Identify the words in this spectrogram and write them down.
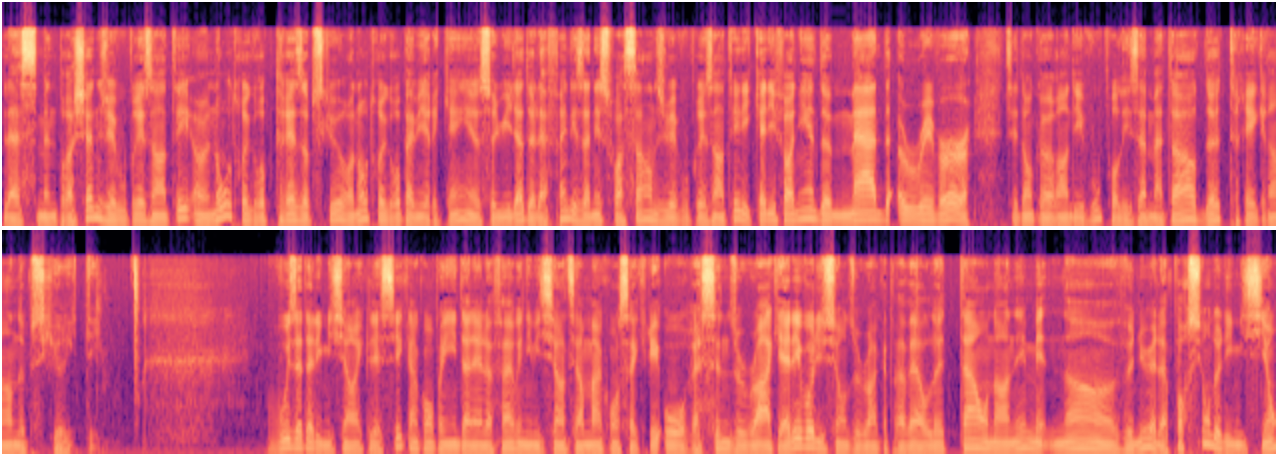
La semaine prochaine, je vais vous présenter un autre groupe très obscur, un autre groupe américain, celui-là de la fin des années 60. Je vais vous présenter les Californiens de Mad River. C'est donc un rendez-vous pour les amateurs de très grande obscurité. Vous êtes à l'émission Rock Classique en compagnie d'Alain Lefebvre, une émission entièrement consacrée aux racines du rock et à l'évolution du rock à travers le temps. On en est maintenant venu à la portion de l'émission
